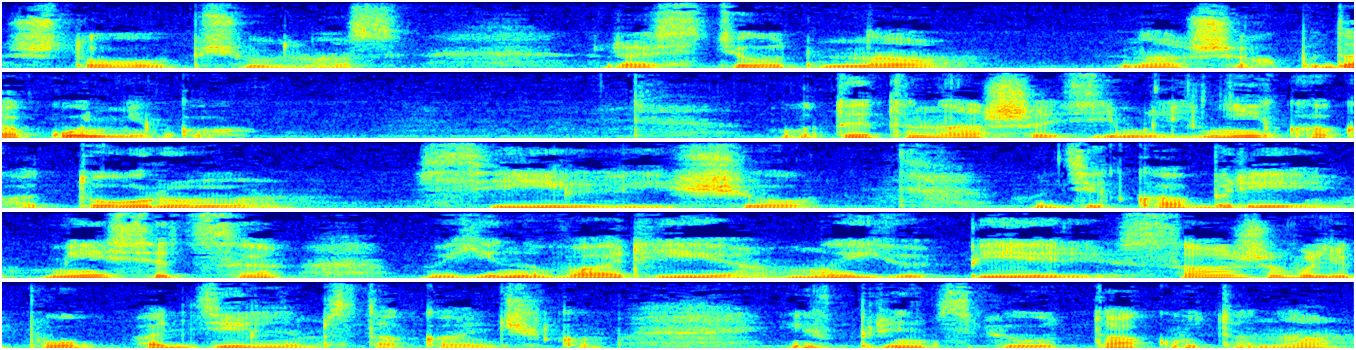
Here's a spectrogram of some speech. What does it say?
что в общем у нас растет на наших подоконниках. Вот это наша земляника, которую сеяли еще в декабре месяце. В январе мы ее пересаживали по отдельным стаканчикам. И в принципе вот так вот она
